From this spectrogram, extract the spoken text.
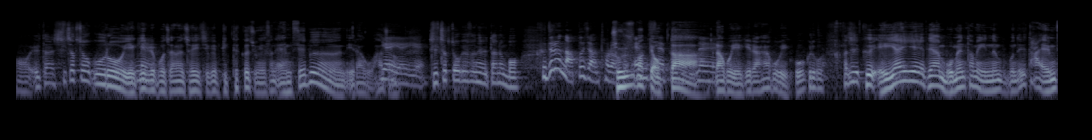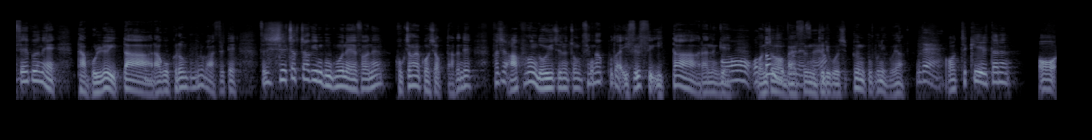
어, 일단 실적적으로 얘기를 네. 보자면 저희 지금 빅테크 중에서는 M7이라고 하죠. 예, 예, 예. 실적 쪽에서는 일단은 뭐 그들은 나쁘지 않더라고요. 좋을 수밖에 M7 은. 없다라고 얘기를 하고 있고 그리고 사실 그 AI에 대한 모멘텀에 있는 부분들이 다 M7에 다 몰려 있다라고 그런 부분을 봤을 때 사실 실적적인 부분에서는 걱정할 것이 없다. 근데 사실 앞으로 노이즈는 좀 생각보다 있을 수 있다라는 게 어, 먼저 부분에서요? 말씀드리고 싶은 부분이고요. 네. 어, 특히 일단은 어,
